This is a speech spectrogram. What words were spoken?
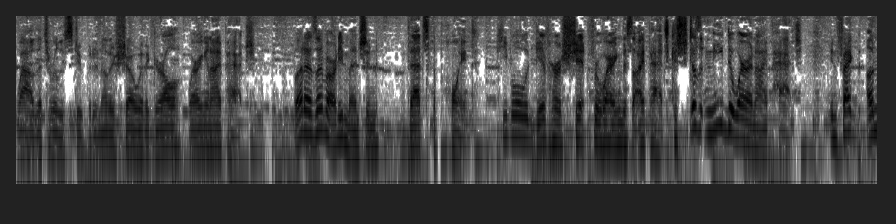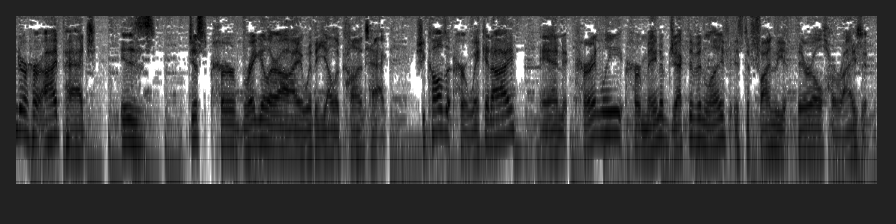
wow, that's really stupid. Another show with a girl wearing an eye patch. But as I've already mentioned, that's the point. People give her shit for wearing this eye patch because she doesn't need to wear an eye patch. In fact, under her eye patch is just her regular eye with a yellow contact. She calls it her wicked eye, and currently her main objective in life is to find the ethereal horizon.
